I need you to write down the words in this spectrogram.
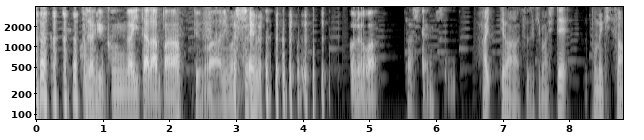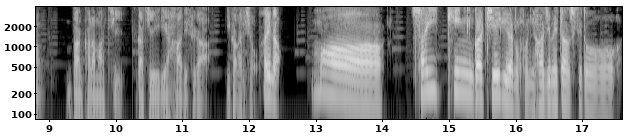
小鮭くんがいたらばーっていうのはありましたよ。それは、確かにそう。はい。では続きまして、とめきちさん、バンカラマッチ、ガチエリア派ですが、いかがでしょはいな。まあ、最近ガチエリアの方に始めたんですけど、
